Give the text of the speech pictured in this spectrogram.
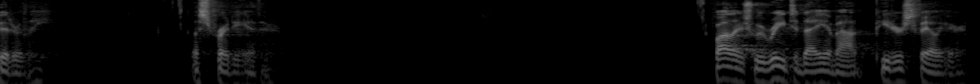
bitterly. Let's pray together. Father, as we read today about Peter's failure,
